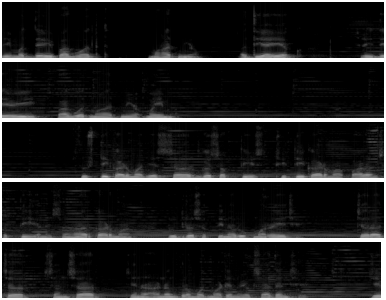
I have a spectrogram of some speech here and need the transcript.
શ્રીમદ દેવી ભાગવત મહાત્મ્ય, અધ્યાય એક શ્રી દેવી ભાગવત મહાત્મ્ય મહિમા. સૃષ્ટિકાળમાં જે સર્ગ શક્તિ સ્થિતિકાળમાં પાલન શક્તિ અને સંહાર કાળમાં રુદ્ર શક્તિના રૂપમાં રહે છે. ચરાચર, સંસાર જેના આનંદ પ્રમોદ માટેનું એક સાધન છે, જે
